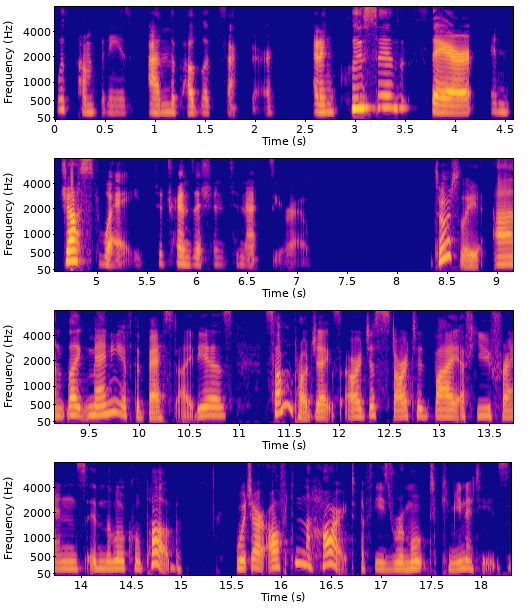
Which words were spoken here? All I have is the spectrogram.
with companies and the public sector, an inclusive, fair, and just way to transition to net zero. Totally. And like many of the best ideas, some projects are just started by a few friends in the local pub, which are often the heart of these remote communities.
